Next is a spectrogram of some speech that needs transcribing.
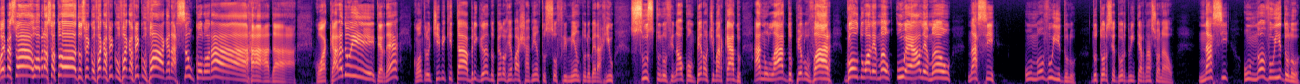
Oi, pessoal, um abraço a todos. Vem com vaga, vem com vaga, vem com vaga, nação colorada. Com a cara do Inter, né? Contra o time que tá brigando pelo rebaixamento, sofrimento no Beira-Rio, susto no final com pênalti marcado, anulado pelo VAR, gol do alemão, o é alemão, nasce um novo ídolo do torcedor do Internacional. Nasce um novo ídolo,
